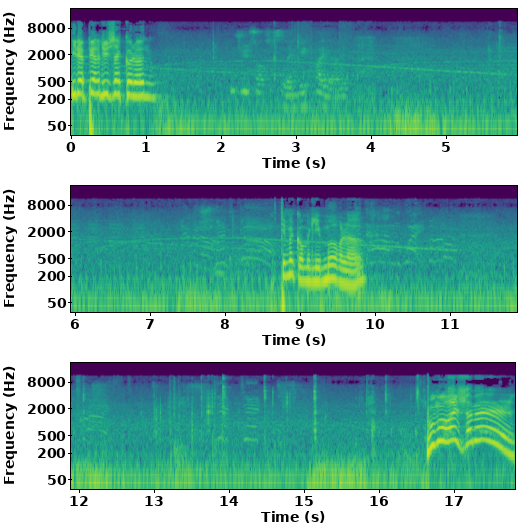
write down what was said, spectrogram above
Il a perdu sa colonne. T'es mec comme il est mort là. Vous mourrez jamais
